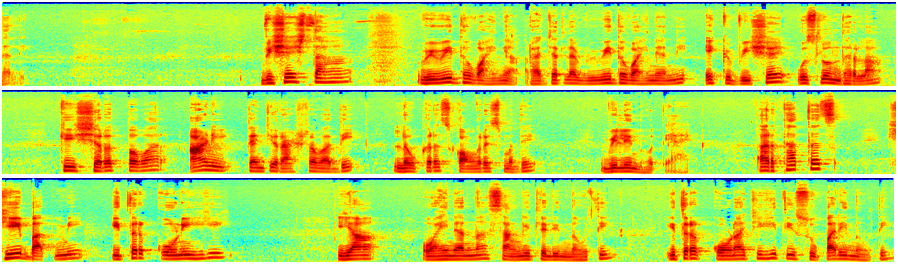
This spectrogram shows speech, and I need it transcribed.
झाली. विशेषत विविध वाहिन्या राज्यातल्या विविध वाहिन्यांनी एक विषय उचलून धरला की शरद पवार आणि त्यांची राष्ट्रवादी लवकरच काँग्रेसमध्ये विलीन होते आहे. अर्थातच ही बातमी इतर कोणीही या वाहिन्यांना सांगितलेली नव्हती इतर कोणाचीही ती सुपारी नव्हती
